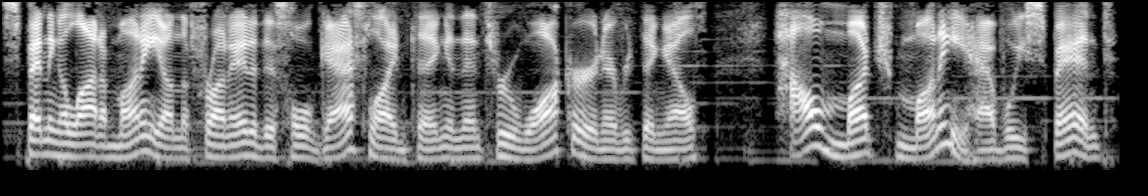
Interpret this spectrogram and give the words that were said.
spending a lot of money on the front end of this whole gas line thing, and then through Walker and everything else. How much money have we spent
